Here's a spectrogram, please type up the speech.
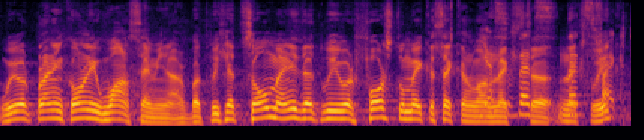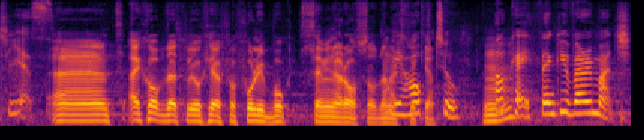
We were planning only one seminar, but we had so many that we were forced to make a second one yes, next that's, uh, next that's week. fact. Yes. And I hope that we'll have a fully booked seminar also the next week. we hope weekend. to. Okay. Thank you very much.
